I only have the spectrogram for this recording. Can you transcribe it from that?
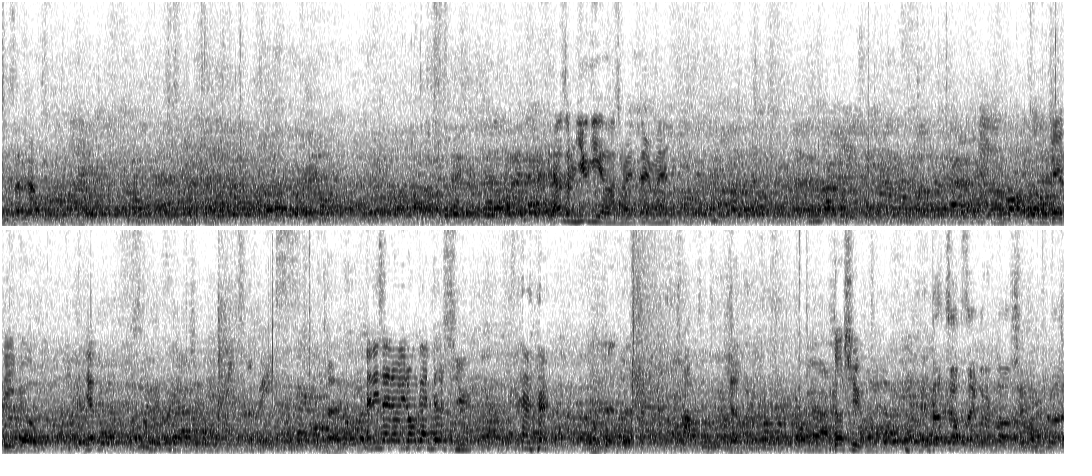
Does that have to be? That Yu-Gi-Ohs right there, man. Double JD, go. Yep. To the base. attack. At least I know you don't got Dustshoot. Chopped it. Go. Oh yeah. Dustshoot. That's what like, what about shit when you run?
